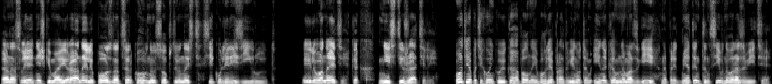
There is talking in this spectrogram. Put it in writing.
А наследнички мои рано или поздно церковную собственность секуляризируют. Или вон эти, как нестяжатели. Вот я потихоньку и капал наиболее продвинутым инокам на мозги на предмет интенсивного развития.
